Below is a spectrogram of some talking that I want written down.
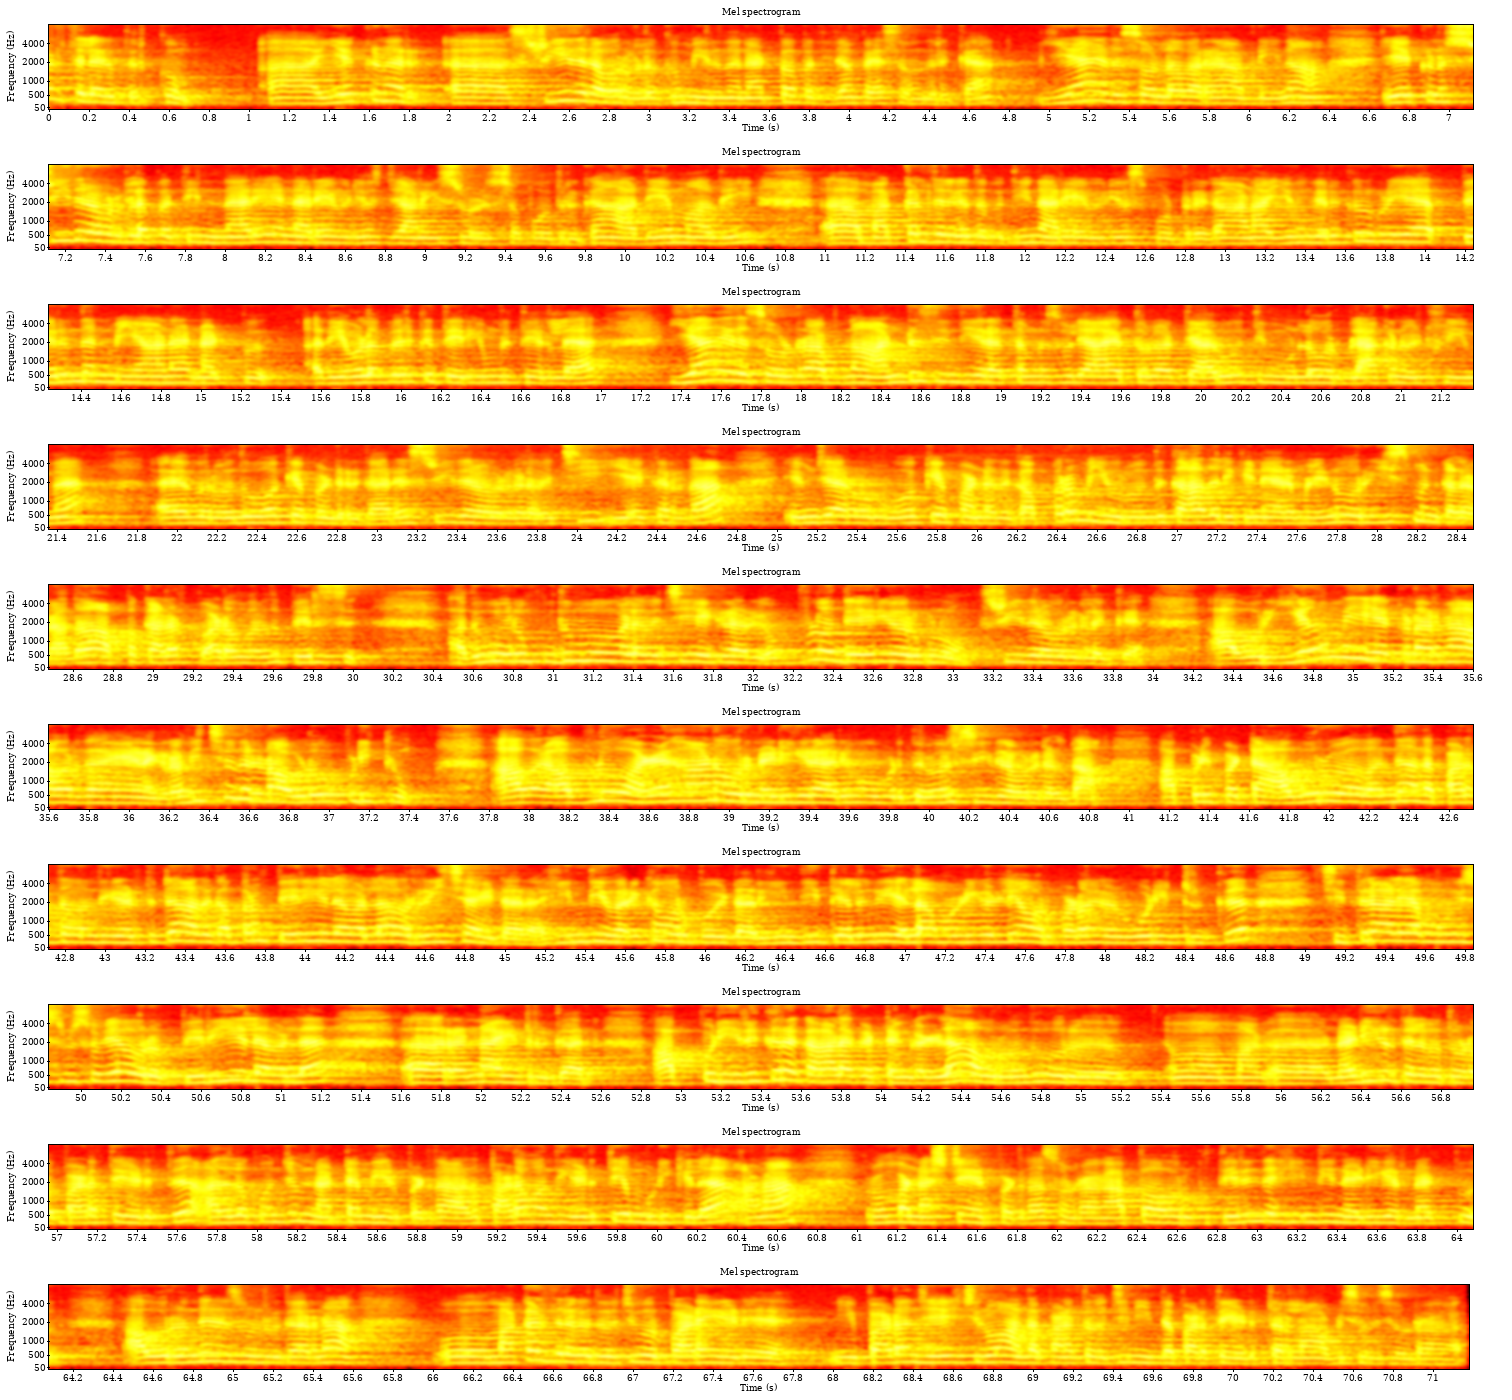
കടത്തിലെതിർക്കും இயக்குனர் ஸ்ரீதர் அவர்களுக்கும் இருந்த நட்பை பற்றி தான் பேச வந்திருக்கேன். ஏன் இதை சொல்ல வரேன் அப்படின்னா இயக்குனர் ஸ்ரீதர் அவர்களை பற்றி நிறைய நிறைய வீடியோஸ் ஜானகி ஸ்டோரிஸில் போட்டிருக்கேன். அதே மாதிரி மக்கள் திலகத்தை பற்றி நிறைய வீடியோஸ் போட்டிருக்கேன். ஆனால் இவங்க இருக்கக்கூடிய பெருந்தன்மையான நட்பு அது எவ்வளோ பேருக்கு தெரியும்னு தெரியல. ஏன் இதை சொல்கிறேன் அப்படின்னா அன்று சிந்திய ரத்தம்னு சொல்லி ஆயிரத்தி தொள்ளாயிரத்தி அறுபத்தி மூணில் ஒரு பிளாக் அண்ட் ஒயிட் ஃபிலிமை இவர் வந்து ஓகே பண்ணிருக்காரு. ஸ்ரீதர் அவர்களை வச்சு இயக்கிறதா எம்ஜிஆர் அவர் ஓகே பண்ணதுக்கப்புறம் இவர் வந்து காதலிக்க நேரமில்லைன்னு ஒரு ஈஸ்மன் கலர் அதாவது அப்போ கலர் படங்கிறது பெருசு. அதுவும் ஒரு புதுமுகங்களை வச்சு இயக்குறாரு. எவ்வளோ தைரியம் இருக்கணும் ஸ்ரீதர் அவர்களுக்கு. அவர் ஒரு இளமை இயக்குனர்னா அவர் தான் எனக்கு. ரவிச்சந்திரன் அவ்வளோ பிடிக்கும். அவர் அவ்வளோ அழகான ஒரு நடிகரை அறிமுகப்படுத்துகிறவர் ஸ்ரீதர் அவர்கள் தான் அப்படிப்பட்ட அவர் வந்து அந்த படத்தை வந்து எடுத்துட்டு அதுக்கப்புறம் பெரிய லெவலில் அவர் ரீச் ஆகிட்டார் ஹிந்தி வரைக்கும் அவர் போயிட்டார். ஹிந்தி தெலுங்கு எல்லா மொழிகள்லையும் அவர் படம் ஓடிட்டுருக்கு. சித்ராலயா மூவிஸ்னு சொல்லி அவர் பெரிய லெவலில் ரன் ஆகிட்டு இருக்கார் அப்படி இருக்கிற காலகட்டங்களில் அவர் வந்து ஒரு ம- நடிகர் திலகத்தோட படத்தை எடுத்து அதில் கொஞ்சம் நட்டம் ஏற்படுதா அது படம் வந்து எடுத்தே முடிக்கல. ஆனால் ரொம்ப நஷ்டம் ஏற்படுதா சொல்கிறாங்க அப்போ அவருக்கு தெரிந்த ஹிந்தி நடிகர் நட்பு அவர் வந்து என்ன சொல்லியிருக்காருன்னா ஓ மக்கள் திலகத்தை வச்சு ஒரு படம் எடு. நீ படம் ஜெயிச்சிரும். அந்த பணத்தை வச்சு நீ இந்த படத்தை எடுத்துடலாம். அப்படின்னு சொல்லி சொல்கிறாங்க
